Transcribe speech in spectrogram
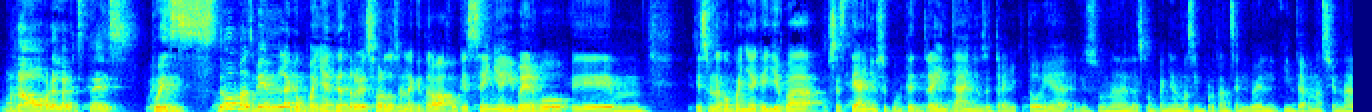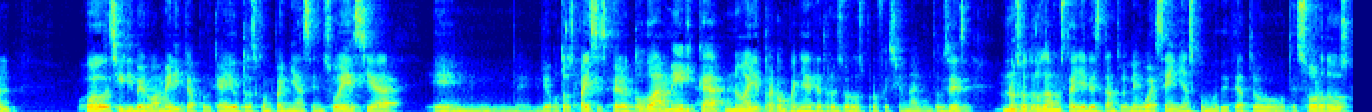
una obra en la que estés. Pues no, más bien la compañía de teatro de sordos en la que trabajo, que es Seña y Verbo, eh, es una compañía que lleva, o sea, este año se cumplen 30 años de trayectoria y es una de las compañías más importantes a nivel internacional. Puedo decir Iberoamérica porque hay otras compañías en Suecia, en, de otros países, pero toda América no hay otra compañía de teatro de sordos profesional. Entonces, nosotros damos talleres tanto de lengua de señas como de teatro de sordos,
